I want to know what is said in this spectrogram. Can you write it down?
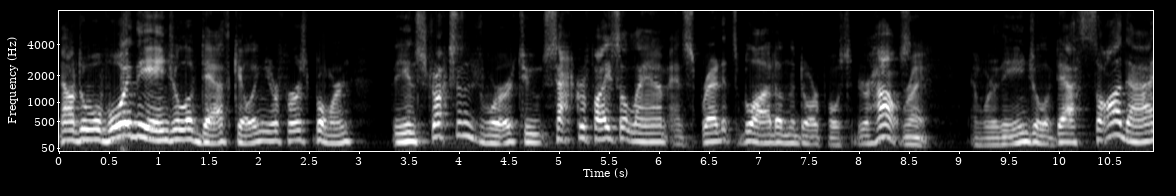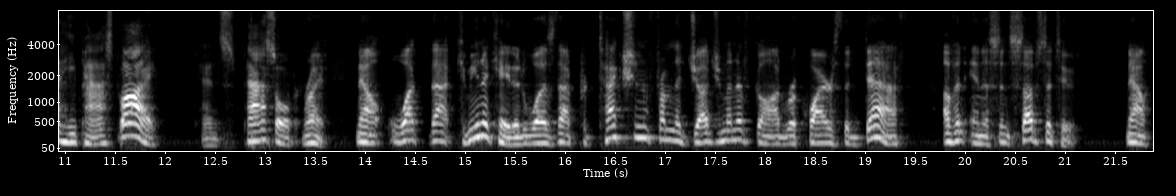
Now, to avoid the angel of death killing your firstborn, the instructions were to sacrifice a lamb and spread its blood on the doorpost of your house. Right. And where the angel of death saw that, he passed by. Hence, Passover. Right. Now, what that communicated was that protection from the judgment of God requires the death of an innocent substitute. Now,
